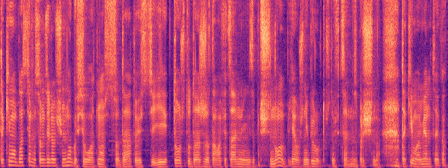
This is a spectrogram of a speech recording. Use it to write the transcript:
Таким областям, на самом деле, очень много всего относится, да, то есть и то, что даже там официально не запрещено, я уже не беру то, что официально запрещено. Такие моменты, как,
